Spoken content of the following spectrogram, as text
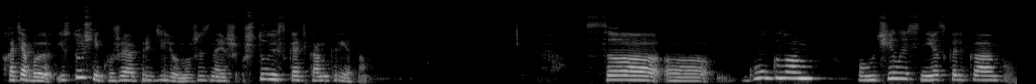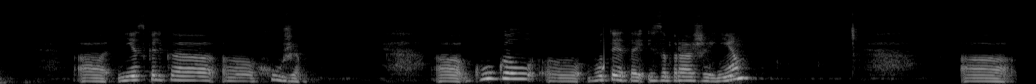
Хотя бы источник уже определен, уже знаешь, что искать конкретно. С э, Гуглом получилось несколько, несколько хуже. А, Google э, вот это изображение а,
